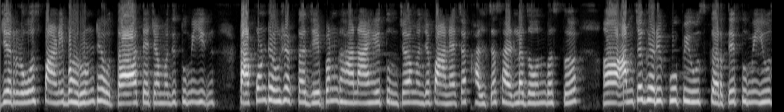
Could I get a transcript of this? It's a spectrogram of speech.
जे रोज पाणी भरून ठेवता त्याच्यामध्ये तुम्ही टाकून ठेवू शकता. जे पण घाण आहे तुमच्या म्हणजे पाण्याच्या खालच्या साईडला जाऊन बसतं. आमच्या घरी खूप यूज करते. तुम्ही यूज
